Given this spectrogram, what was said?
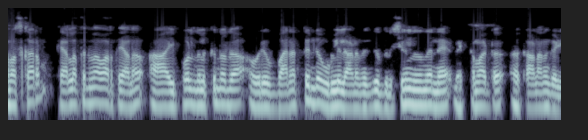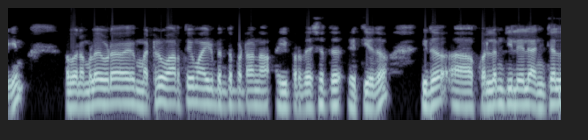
നമസ്കാരം. കേരള സിനിമ വാർത്തയാണ്. ഇപ്പോൾ നിൽക്കുന്നത് ഒരു വനത്തിന്റെ ഉള്ളിലാണ്. നിങ്ങൾക്ക് ദൃശ്യങ്ങളിൽ നിന്ന് തന്നെ വ്യക്തമായിട്ട് കാണാൻ കഴിയും. അപ്പോൾ നമ്മളിവിടെ മറ്റൊരു വാർത്തയുമായി ബന്ധപ്പെട്ടാണ് ഈ പ്രദേശത്ത് എത്തിയത്. ഇത് കൊല്ലം ജില്ലയിലെ അഞ്ചൽ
